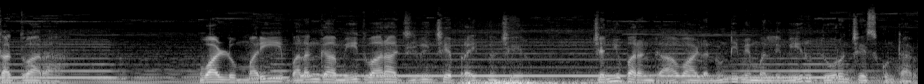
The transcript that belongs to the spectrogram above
తద్వారా వాళ్ళు మరీ బలంగా మీ ద్వారా జీవించే ప్రయత్నం చేయరు. జన్యుపరంగా వాళ్ళ నుండి మిమ్మల్ని మీరు దూరం చేసుకుంటారు.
